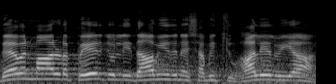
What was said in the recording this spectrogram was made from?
ദേവന്മാരുടെ പേര് ചൊല്ലി ദാവീദിനെ ശപിച്ചു. ഹാലേലുയ്യ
